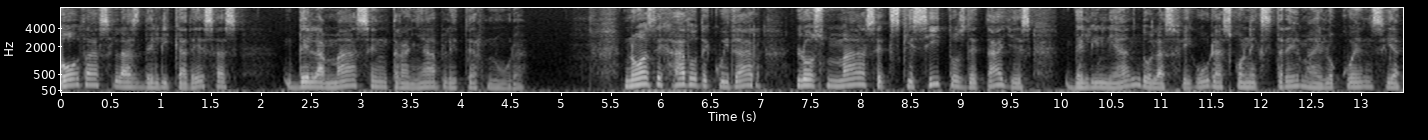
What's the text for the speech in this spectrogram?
todas las delicadezas de la más entrañable ternura. No has dejado de cuidar los más exquisitos detalles, delineando las figuras con extrema elocuencia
